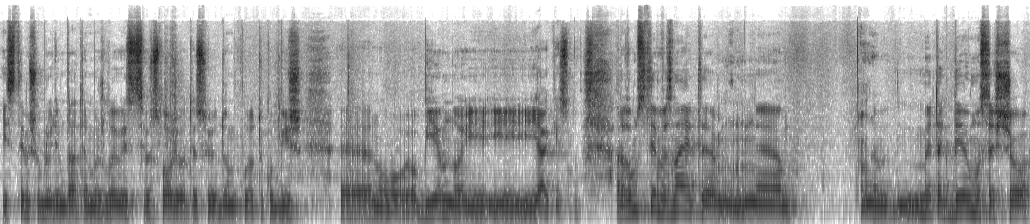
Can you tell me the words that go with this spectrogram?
і з тим, щоб людям дати можливість висловлювати свою думку таку більш е, ну, об'ємно і, і, і якісно. Разом з тим, ви знаєте. Ми так дивимося, що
